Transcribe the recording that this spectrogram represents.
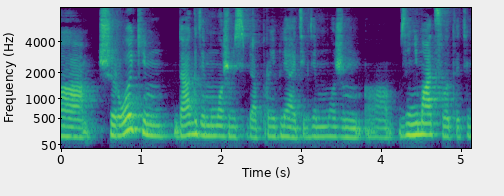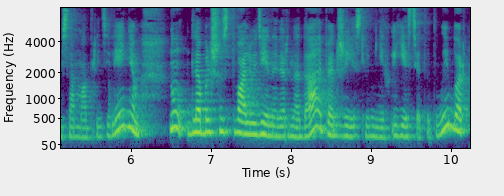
а, широким, да, где мы можем себя проявлять и где мы можем а, заниматься вот этим самоопределением. Ну, для большинства людей, наверное, да, опять же, если у них есть этот выбор.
